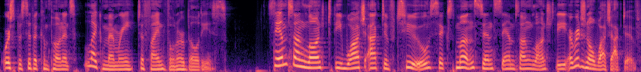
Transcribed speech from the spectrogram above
or specific components like memory to find vulnerabilities. Samsung launched the Watch Active 2 six months since Samsung launched the original Watch Active.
